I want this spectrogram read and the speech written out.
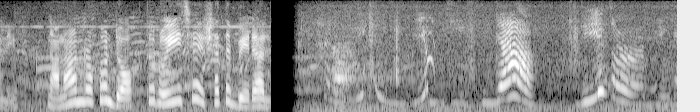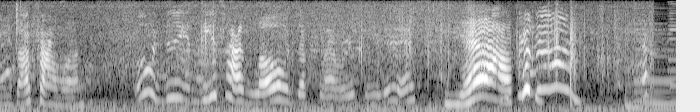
অনেক। নানান রকম ডগ তো রয়েছে এর সাথে বেড়াল। Yeah, look at them!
